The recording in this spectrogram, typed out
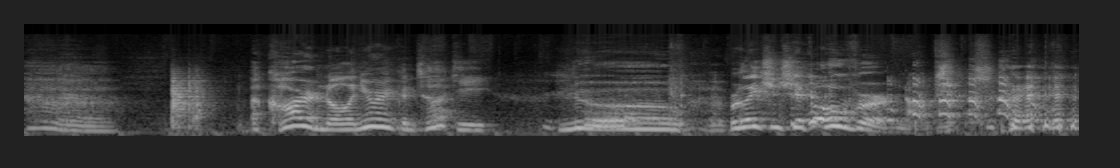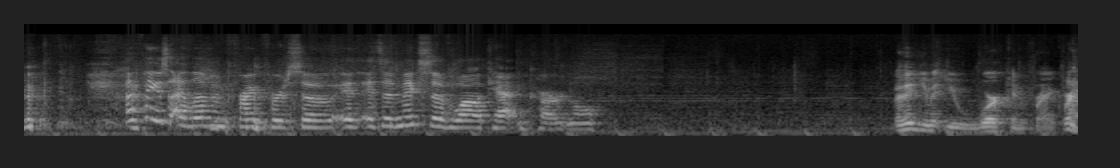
a cardinal, and you're in Kentucky. No, relationship over. No. I'm I think I live in Frankfurt, so it, it's a mix of Wildcat and Cardinal. I think you meant you work in Frankfurt.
